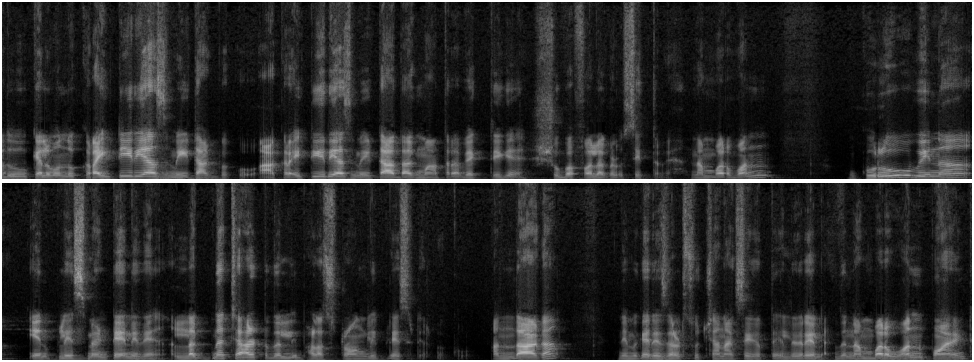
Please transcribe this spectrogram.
ಅದು ಕೆಲವೊಂದು ಕ್ರೈಟೀರಿಯಾಸ್ ಮೀಟ್ ಆಗಬೇಕು. ಆ ಕ್ರೈಟೀರಿಯಾಸ್ ಮೀಟ್ ಆದಾಗ ಮಾತ್ರ ವ್ಯಕ್ತಿಗೆ ಶುಭ ಫಲಗಳು ಸಿಗ್ತವೆ. ನಂಬರ್ ಒನ್ ಗುರುವಿನ ಏನು ಪ್ಲೇಸ್ಮೆಂಟ್ ಏನಿದೆ, ಲಗ್ನ ಚಾರ್ಟ್ದಲ್ಲಿ ಬಹಳ ಸ್ಟ್ರಾಂಗ್ಲಿ ಪ್ಲೇಸ್ಡ್ ಇರಬೇಕು. ಅಂದಾಗ ನಿಮಗೆ ರಿಸಲ್ಟ್ಸು ಚೆನ್ನಾಗಿ ಸಿಗುತ್ತೆ. ಇಲ್ಲದಿದ್ರೆ ಇಲ್ಲ. ಇದು ನಂಬರ್ ಒನ್ ಪಾಯಿಂಟ್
